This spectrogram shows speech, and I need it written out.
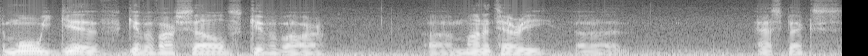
the more we give, give of ourselves, give of our uh, monetary uh, aspects,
